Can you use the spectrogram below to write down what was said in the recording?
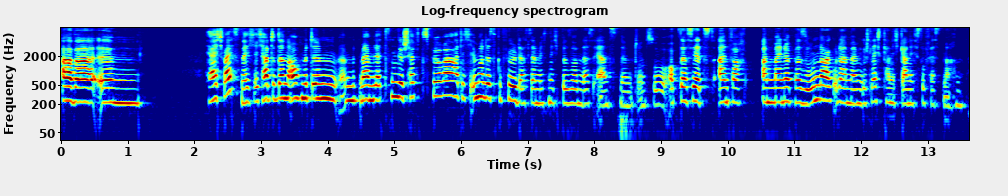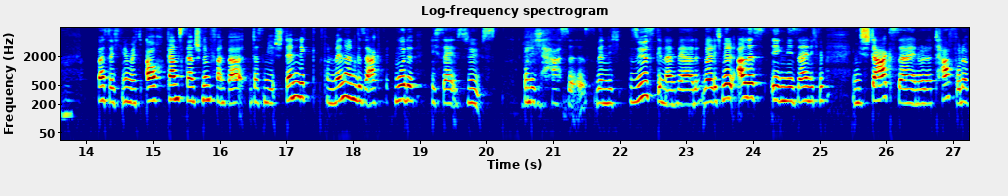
Aber ähm, ja, ich weiß nicht. Ich hatte dann auch mit, dem, mit meinem letzten Geschäftsführer, hatte ich immer das Gefühl, dass er mich nicht besonders ernst nimmt und so. Ob das jetzt einfach an meiner Person lag oder an meinem Geschlecht, kann ich gar nicht so festmachen. Mhm. Was ich nämlich auch ganz, ganz schlimm fand, war, dass mir ständig von Männern gesagt wurde, ich sei süß. Und ich hasse es, wenn ich süß genannt werde, weil ich will alles irgendwie sein. Ich will irgendwie stark sein oder tough oder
